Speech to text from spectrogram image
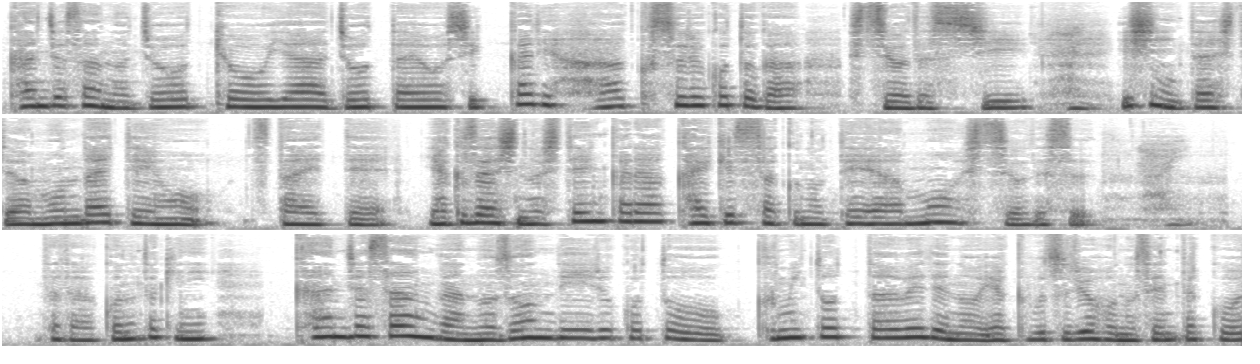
患者さんの状況や状態をしっかり把握することが必要ですし、はい、医師に対しては問題点を伝えて薬剤師の視点から解決策の提案も必要です。はい、ただこの時に患者さんが望んでいることを汲み取った上での薬物療法の選択を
